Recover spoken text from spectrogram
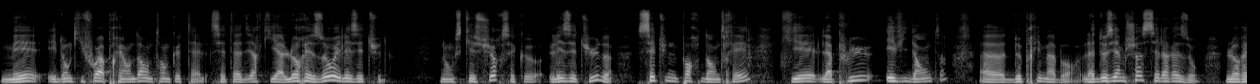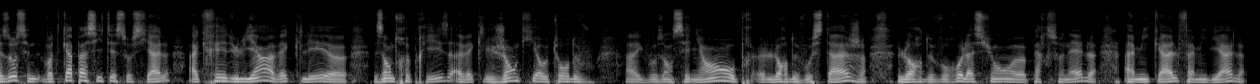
mais, et donc il faut appréhender en tant que tel. C'est-à-dire qu'il y a le réseau et les études. Donc ce qui est sûr, c'est que les études, c'est une porte d'entrée qui est la plus évidente euh, de prime abord. La deuxième chose, c'est le réseau. Le réseau, c'est votre capacité sociale à créer du lien avec les euh, entreprises, avec les gens qui y a autour de vous, avec vos enseignants, lors de vos stages, lors de vos relations euh, personnelles, amicales, familiales.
